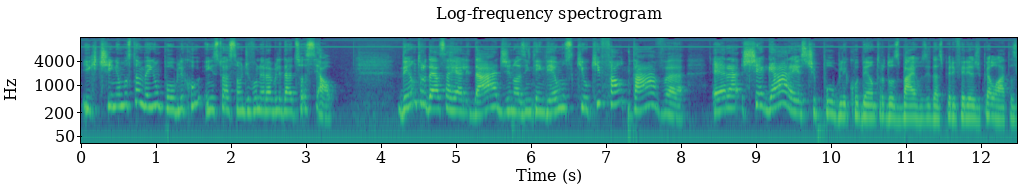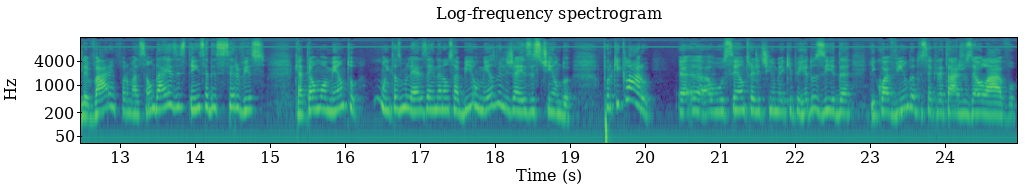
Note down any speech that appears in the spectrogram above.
E que tínhamos também um público em situação de vulnerabilidade social. Dentro dessa realidade, nós entendemos que o que faltava era chegar a este público dentro dos bairros e das periferias de Pelotas, levar a informação da existência desse serviço, que até o momento muitas mulheres ainda não sabiam, mesmo ele já existindo. Porque, claro, o centro ele tinha uma equipe reduzida e com a vinda do secretário José Olavo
